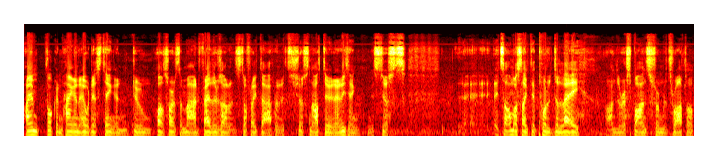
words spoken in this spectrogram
I'm fucking hanging out this thing and doing all sorts of mad feathers on it and stuff like that, and it's just not doing anything. It's just, it's almost like they put a delay on the response from the throttle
